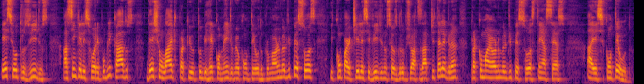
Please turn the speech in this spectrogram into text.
esse e outros vídeos assim que eles forem publicados, deixe um like para que o YouTube recomende o meu conteúdo para o maior número de pessoas e compartilhe esse vídeo nos seus grupos de WhatsApp e de Telegram para que o maior número de pessoas tenha acesso a esse conteúdo.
